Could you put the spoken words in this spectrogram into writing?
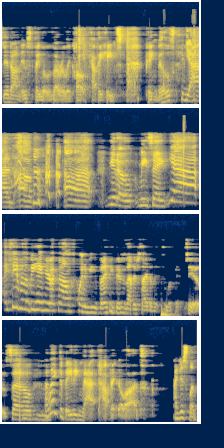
did on Instapay, what was that really called? Kathy hates paying bills. Yeah. And, um, uh, you know, me saying, yeah, I see it from the behavioral economics point of view, but I think there's another side of it to look at too. So mm-hmm. I like debating that topic a lot. I just love,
